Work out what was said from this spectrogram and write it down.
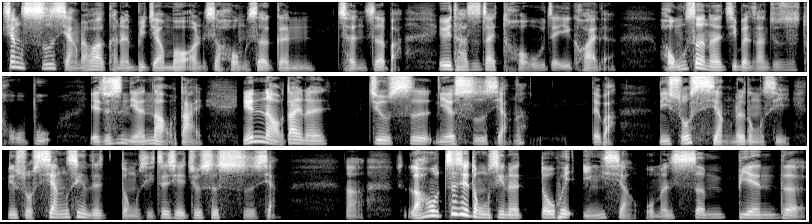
像思想的话，可能比较 more on 是红色跟橙色吧，因为它是在头这一块的。红色呢，基本上就是头部，也就是你的脑袋。你的脑袋呢，就是你的思想啊，对吧？你所想的东西，你所相信的东西，这些就是思想啊。然后这些东西呢，都会影响我们身边的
